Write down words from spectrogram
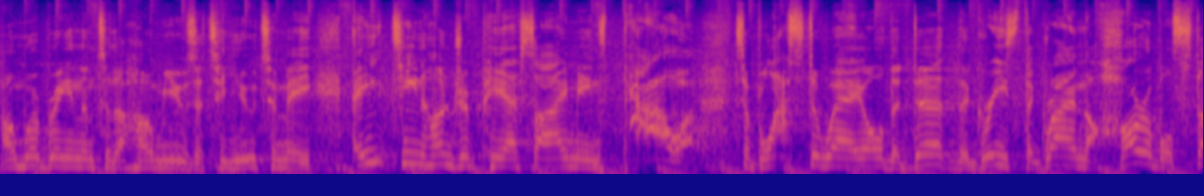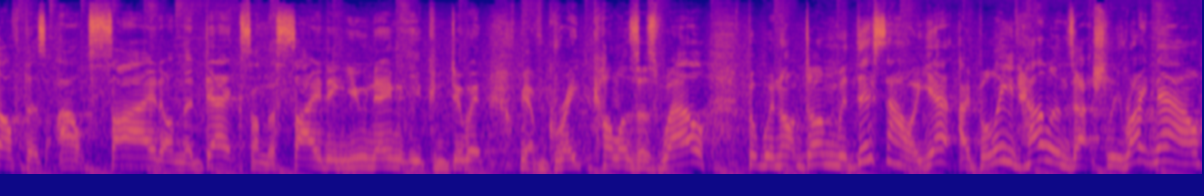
and we're bringing them to the home user, to you, to me. 1800 PSI means power to blast away all the dirt, the grease, the grime, the horrible stuff that's outside on the decks, on the siding, you name it, you can do it. We have great colors as well, but we're not done with this hour yet. I believe Helen's actually right now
